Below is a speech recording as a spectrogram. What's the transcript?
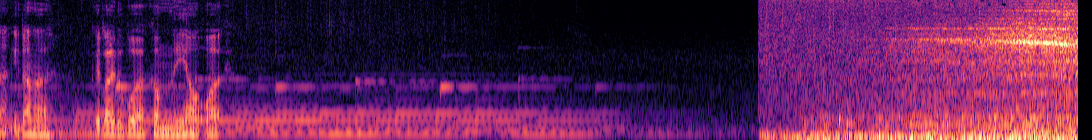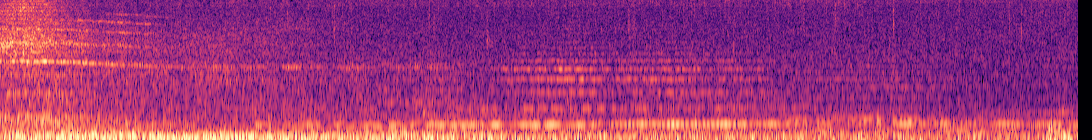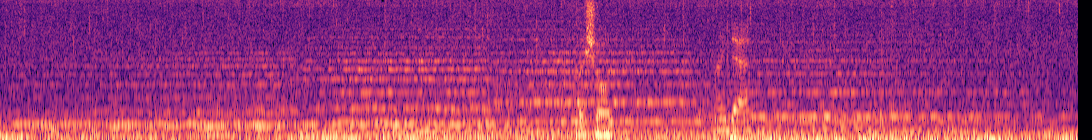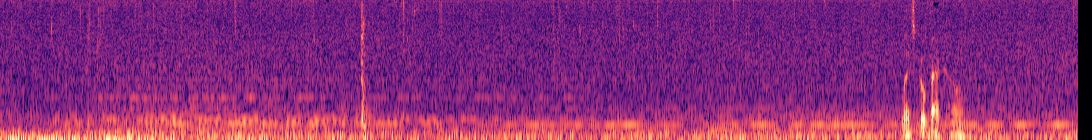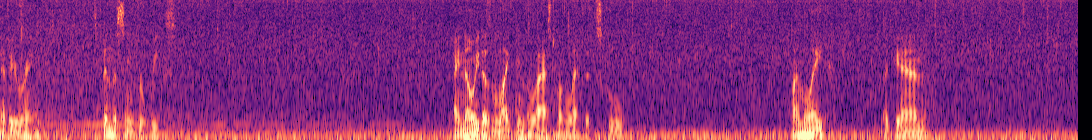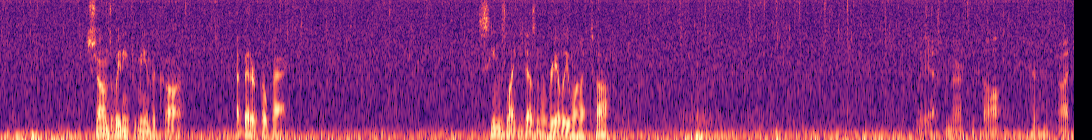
Certainly done a good load of work on the artwork. Shaun. My dad. Let's go back home. Heavy rain. It's been the same for weeks. I know he doesn't like being the last one left at school. I'm late. Again. Shaun's waiting for me in the car. I better go back. Seems like he doesn't really want to talk. Oh yeah, American car. right.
